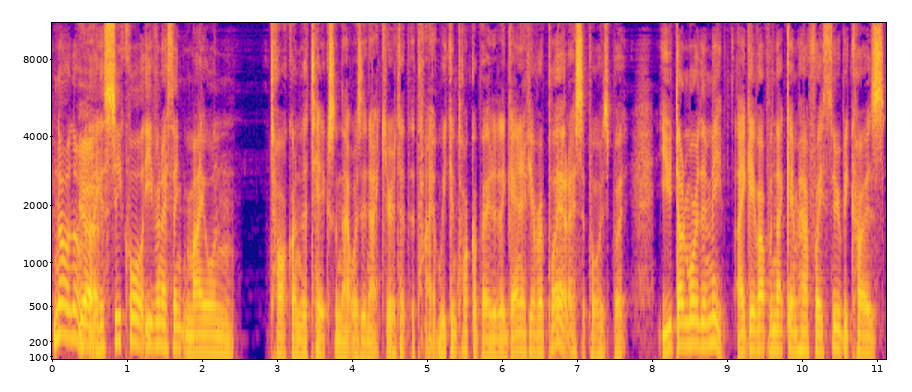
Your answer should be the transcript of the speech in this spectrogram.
no, no, Yeah. like a sequel. Even I think my own talk on the takes on that was inaccurate at the time. We can talk about it again if you ever play it, I suppose. But you've done more than me. I gave up on that game halfway through because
